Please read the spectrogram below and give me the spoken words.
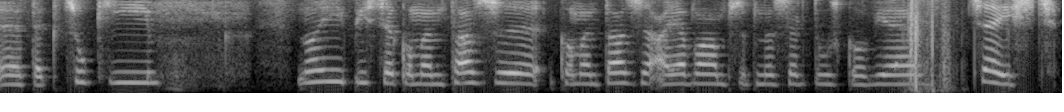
e, te kciuki. No i piszcie komentarzy, komentarze, a ja wam przypnę serduszko, więc cześć!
